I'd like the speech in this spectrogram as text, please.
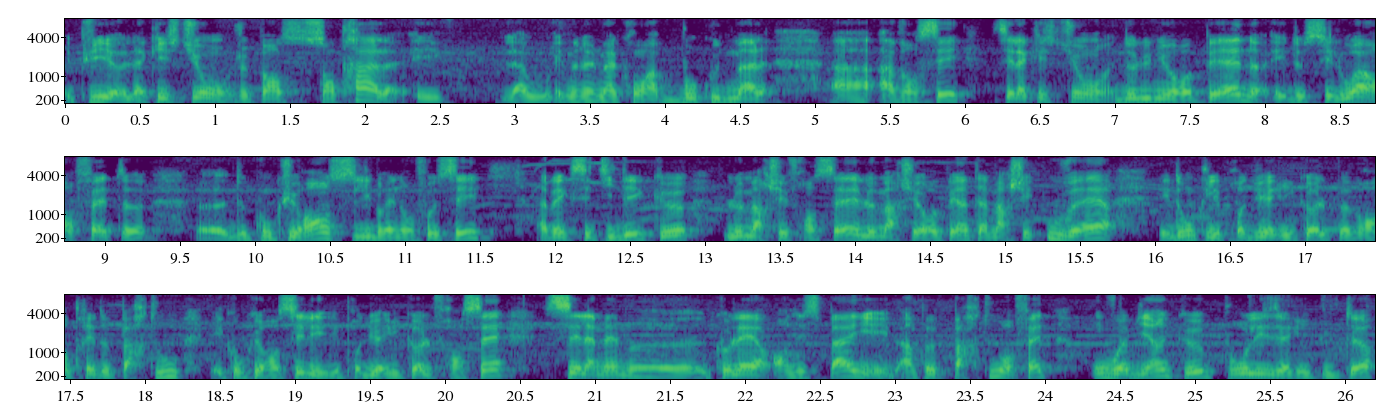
Et puis, la question, je pense, centrale et là où Emmanuel Macron a beaucoup de mal à avancer, c'est la question de l'Union européenne et de ses lois en fait euh, de concurrence libre et non faussée, avec cette idée que le marché français, le marché européen est un marché ouvert et donc les produits agricoles peuvent rentrer de partout et concurrencer les, produits agricoles français. C'est la même euh, colère en Espagne et un peu partout en fait. On voit bien que pour les agriculteurs,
